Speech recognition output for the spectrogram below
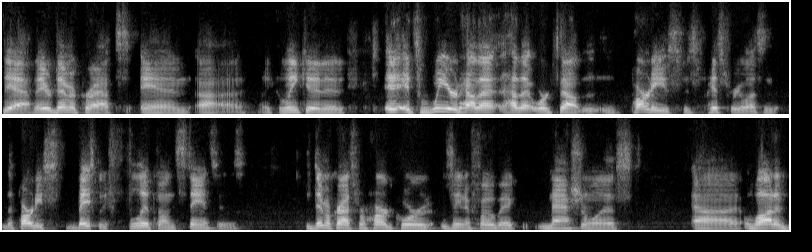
Yeah, they are Democrats, and uh, like Lincoln, and it, it's weird how that how that works out. Parties, his history lesson, the parties basically flipped on stances. The Democrats were hardcore xenophobic, nationalist. Uh, a lot of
